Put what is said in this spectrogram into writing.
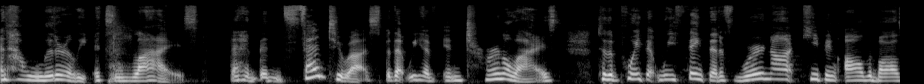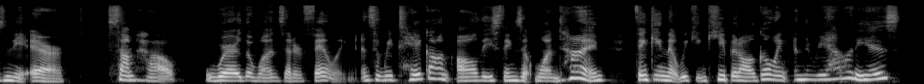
and how literally it's lies that have been fed to us, but that we have internalized to the point that we think that if we're not keeping all the balls in the air, somehow we're the ones that are failing. And so we take on all these things at one time, thinking that we can keep it all going. And the reality is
